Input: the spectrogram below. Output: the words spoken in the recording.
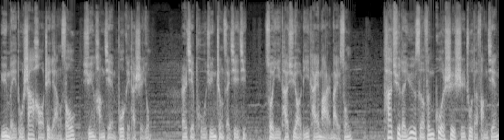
与美杜莎号这两艘巡航舰拨给他使用，而且普军正在接近，所以他需要离开马尔麦松。他去了约瑟芬过世时住的房间，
